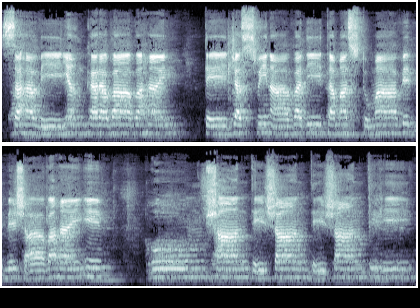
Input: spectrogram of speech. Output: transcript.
Sahaviryam Karavavahai Tejasvinavaditamastu ma Om Shanti Shanti Shanti.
